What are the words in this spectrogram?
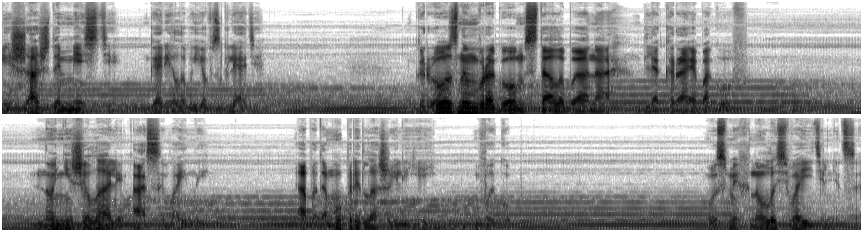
и жажда мести горела в ее взгляде. Грозным врагом стала бы она для края богов. Но не желали асы войны, а потому предложили ей выкуп усмехнулась воительница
